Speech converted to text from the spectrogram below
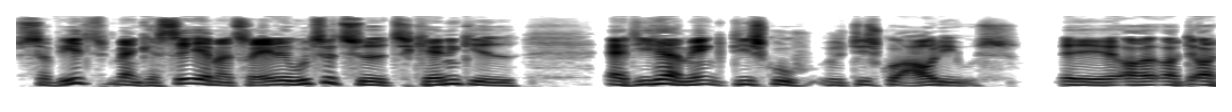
så vidt man kan se af materialet, utvetydigt tilkendegivet, at de her mink, de skulle, de skulle aflives. Øh, og, og, og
